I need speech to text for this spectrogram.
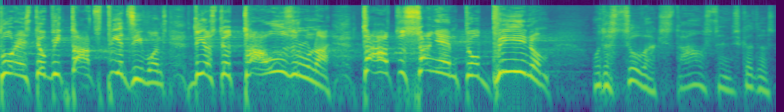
Toreiz tev bija tāds piedzīvojums, Dievs tev tā uzrunāja, tā tu saņēmi to brīnumu. Un tas cilvēks stāv uz tevis, skatās,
